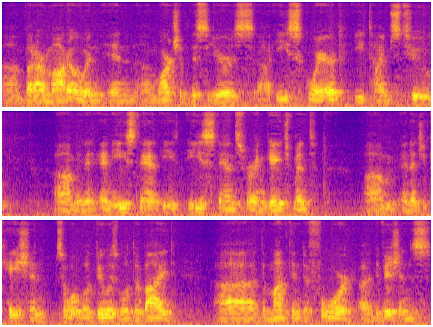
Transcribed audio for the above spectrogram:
Um, but our motto in, in uh, March of this year is uh, E squared, E times 2. Um, and, and e, stand, e, e, stands for engagement um, and education. So what we'll do is we'll divide uh, the month into four divisions.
